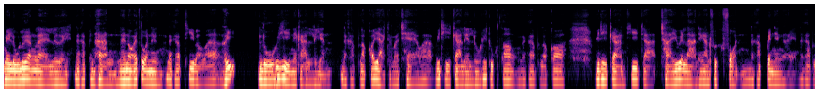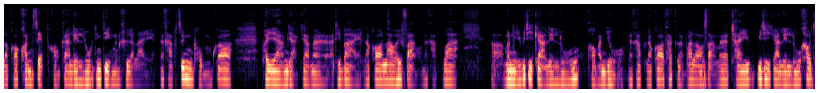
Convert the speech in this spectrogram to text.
ไม่รู้เรื่องอะไรเลยนะครับเป็นห่านน้อยๆตัวหนึ่งนะครับที่แบบว่าเฮ้ย รู้วิธีในการเรียนนะครับเราก็อยากจะมาแชร์ว่าวิธีการเรียนรู้ที่ถูกต้องนะครับ แล้วก็วิธีการที่จะใช้เวลาในการฝึกฝนนะครับเป็นยังไงนะครับ แล้วก็ concept ของการเรียนรู้จริง ๆ มันคืออะไรนะครับ ซึ่งผมก็พยายามอยากจะมาอธิบาย แล้วก็เล่าให้ฟังนะครับว่ามันมีวิธีการเรียนรู้ของมันอยู่นะครับ แล้วก็ถ้าเกิดว่าเราสามารถใช้วิธีการเรียนรู้เข้าใจ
